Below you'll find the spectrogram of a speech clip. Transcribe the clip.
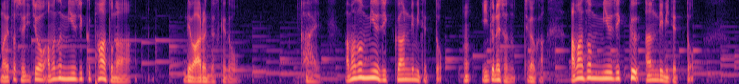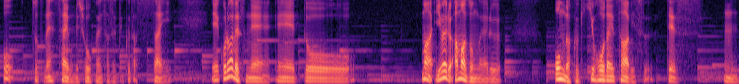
まあ、私一応 Amazon Music パートナーではあるんですけど、はい。Amazon Music Unlimited。ん？イントネーション違うか。Amazon Music Unlimited をちょっとね、最後に紹介させてください。えーこれはですね、えっ、と、まあ、いわゆる Amazon がやる音楽聴き放題サービスです。うん。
